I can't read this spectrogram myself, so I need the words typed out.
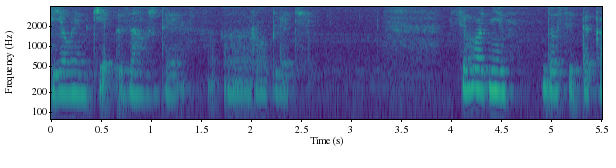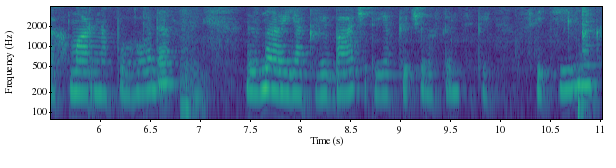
ялинки завжди е, роблять. Сьогодні досить така хмарна погода. Не знаю, як ви бачите, я включила, в принципі, світильник.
